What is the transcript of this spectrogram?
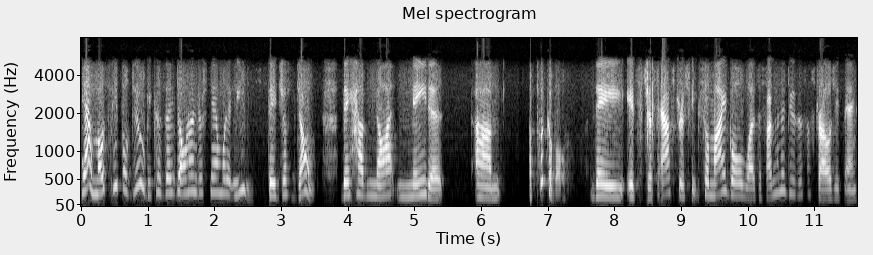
yeah, most people do because they don't understand what it means. They just don't. They have not made it um, applicable they it's just astrospeak. So my goal was if I'm going to do this astrology thing,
